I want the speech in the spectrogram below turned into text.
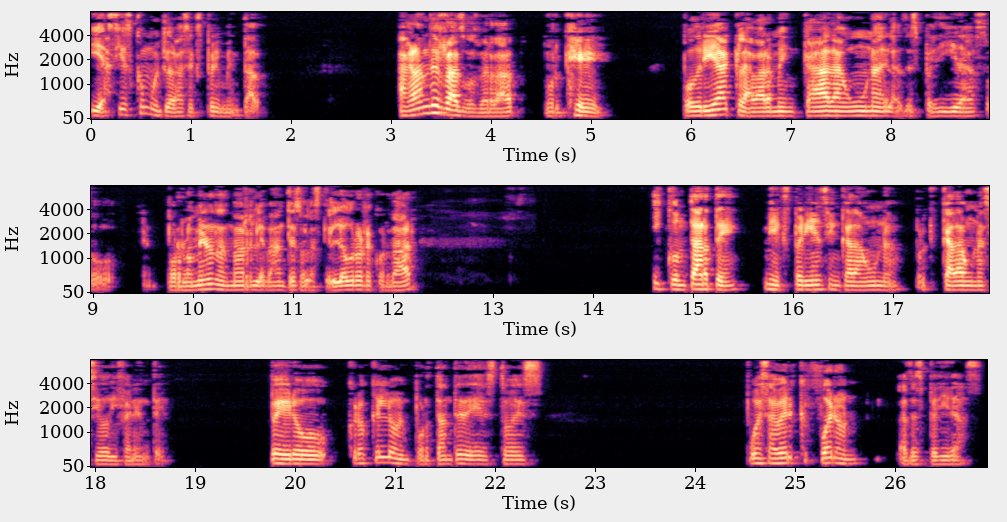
y así es como yo las he experimentado. A grandes rasgos, ¿verdad? porque podría clavarme en cada una de las despedidas o por lo menos las más relevantes o las que logro recordar y contarte mi experiencia en cada una, porque cada una ha sido diferente. Pero creo que lo importante de esto es pues saber qué fueron las despedidas.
